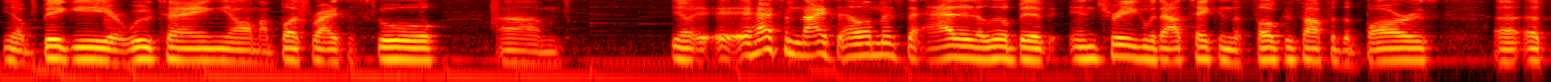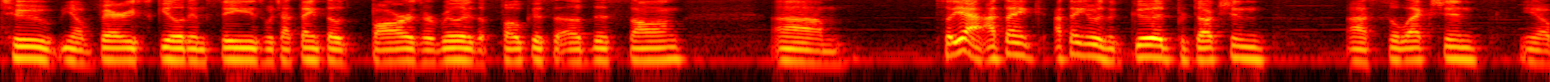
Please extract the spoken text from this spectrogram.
you know, Biggie or Wu Tang, you know, on my bus rides to school. Um, you know, it, it had some nice elements that added a little bit of intrigue without taking the focus off of the bars uh, of two, you know, very skilled MCs, which I think those bars are really the focus of this song. Um, so yeah, I think I think it was a good production uh, selection. You know,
